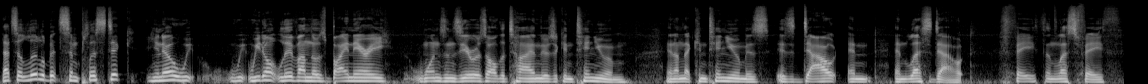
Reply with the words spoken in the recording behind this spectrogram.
That's a little bit simplistic. You know, we, we, we don't live on those binary ones and zeros all the time. There's a continuum. And on that continuum is, is doubt and, and less doubt, faith and less faith.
